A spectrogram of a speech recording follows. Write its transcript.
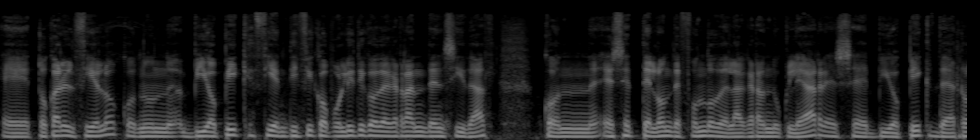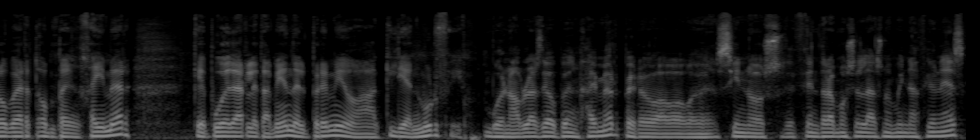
eh, tocar el cielo con un biopic científico-político de gran densidad, con ese telón de fondo de la gran nuclear, ese biopic de Robert Oppenheimer que puede darle también el premio a Killian Murphy. Bueno, hablas de Oppenheimer, pero si nos centramos en las nominaciones,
